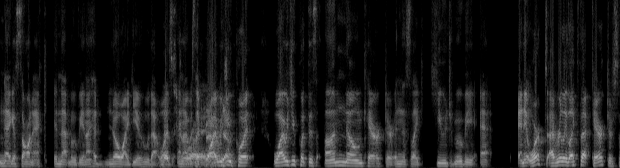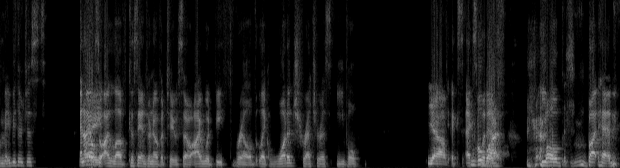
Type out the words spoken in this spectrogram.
Negasonic in that movie, and I had no idea who that was, That's and I was like, why would Yeah. you put, why would you put this unknown character in this like huge movie? And, and it worked. I really liked that character, so maybe they're just. And I also I love Cassandra Nova too, so I would be thrilled. Like, what a treacherous, evil, Yeah, ex- Evil expletive, what? Yeah. evil Well, butthead.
